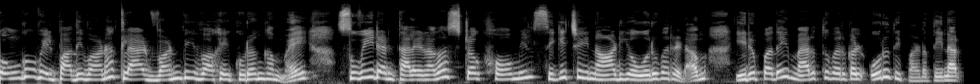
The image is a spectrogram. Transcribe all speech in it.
கொங்கோவில் பதிவான கிளாட் ஒன் பி வகை குரங்கம்மை சுவீடன் தலைநகர் ஸ்டொக்ஹோமில் சிகிச்சை நாடிய ஒருவரிடம் இருப்பதை மருத்துவர்கள் உறுதிப்படுத்தினர்.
